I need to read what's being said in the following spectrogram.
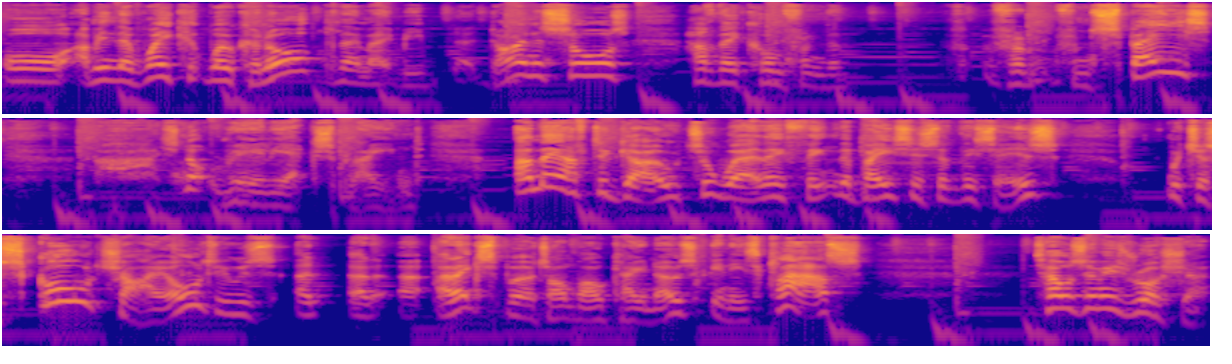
or I mean, they've wake, woken up. They might be dinosaurs. Have they come from the from from space? Ah, it's not really explained. And they have to go to where they think the basis of this is, which a school child who's an, an, an expert on volcanoes in his class tells them he's Russia.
